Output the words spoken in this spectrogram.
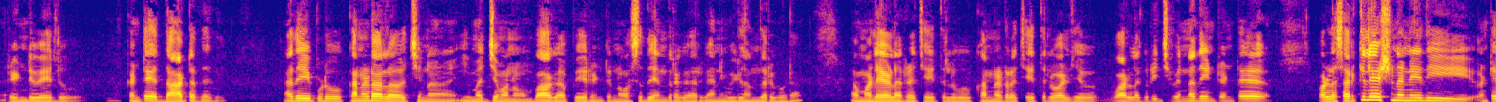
రెండు వేలు కంటే దాటదది అది. అదే ఇప్పుడు కన్నడలో వచ్చిన ఈ మధ్య మనం బాగా పేరుంటున్న వసుధేంద్ర గారు కానీ వీళ్ళందరూ కూడా ఆ మలయాళ రచయితలు కన్నడ రచయితలు వాళ్ళు వాళ్ళ గురించి విన్నది ఏంటంటే వాళ్ళ సర్క్యులేషన్ అనేది అంటే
